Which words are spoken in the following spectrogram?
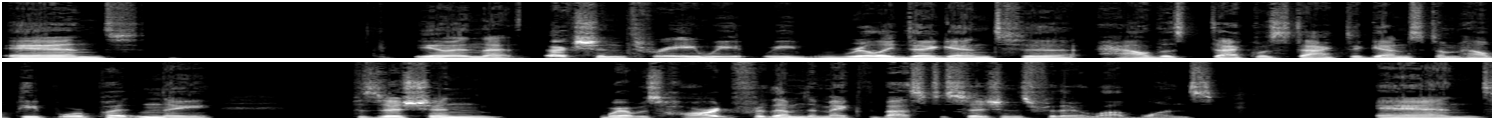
And you know, in that section three, we we really dig into how this deck was stacked against them, how people were put in a position where it was hard for them to make the best decisions for their loved ones, and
